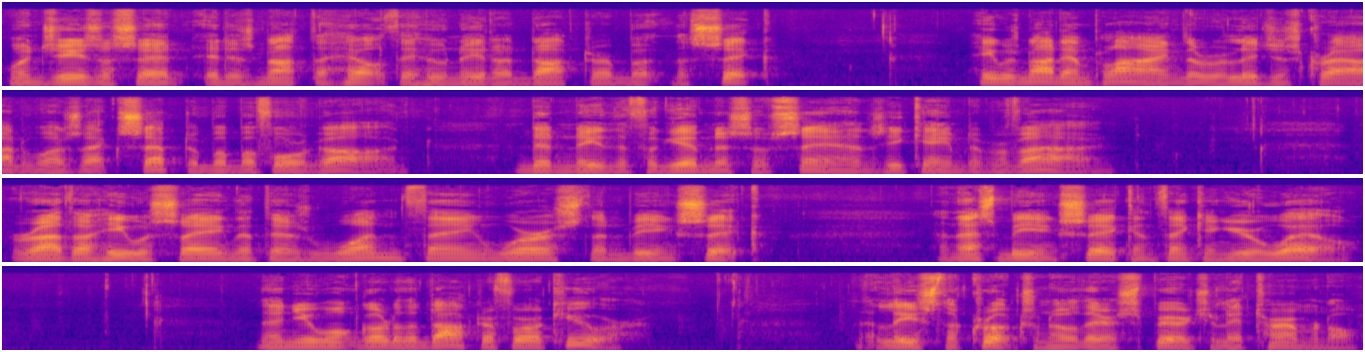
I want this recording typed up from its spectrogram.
When Jesus said, It is not the healthy who need a doctor, but the sick, he was not implying the religious crowd was acceptable before God, didn't need the forgiveness of sins he came to provide. Rather, he was saying that there's one thing worse than being sick, and that's being sick and thinking you're well. Then you won't go to the doctor for a cure. At least the crooks know they're spiritually terminal.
